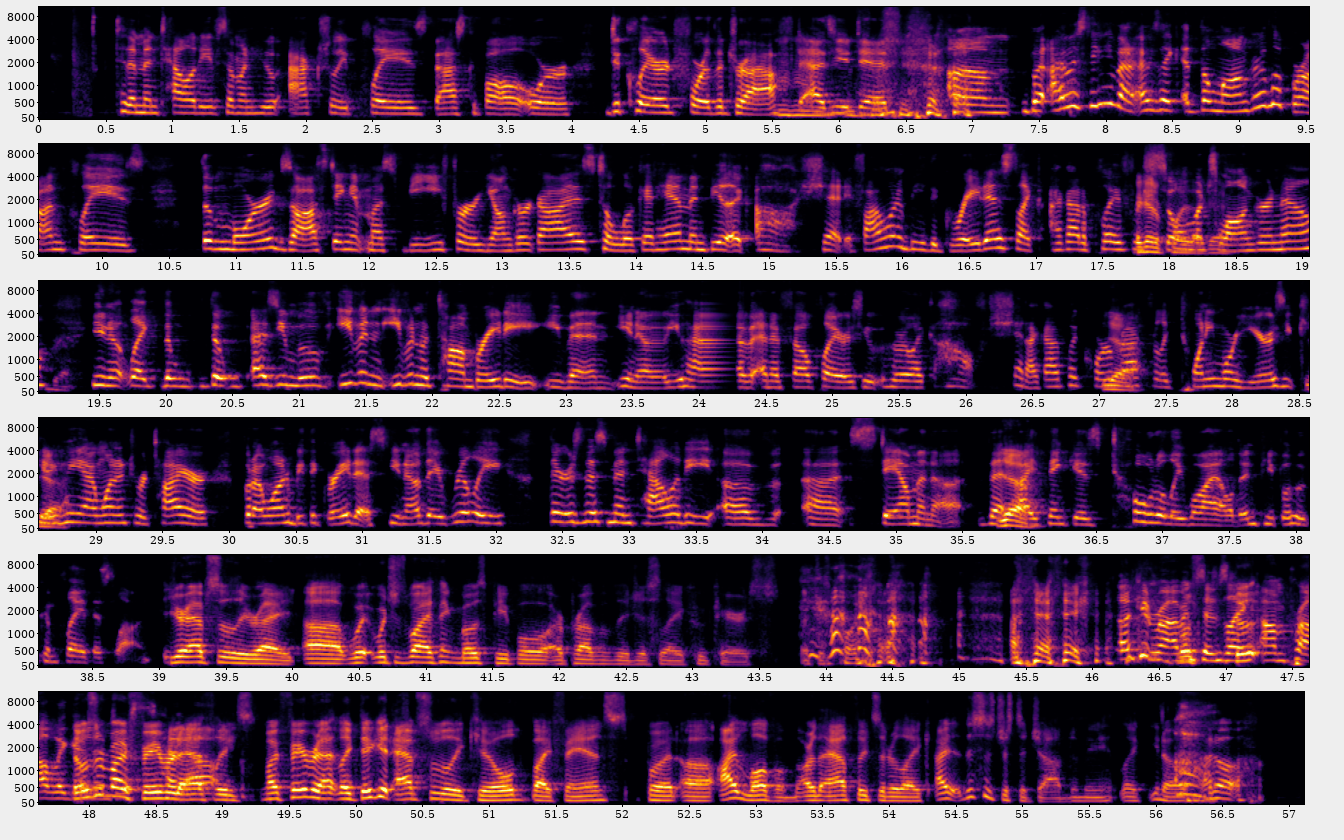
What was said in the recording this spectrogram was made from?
to the mentality of someone who actually plays basketball or declared for the draft Mhm. as you did. um, but I was thinking about it. I was like, the longer LeBron plays, the more exhausting it must be for younger guys to look at him and be like, oh shit, if I want to be the greatest, like I gotta play for gotta so play that much longer now. Yeah. You know, like the the as you move, even even with Tom Brady, even, you know, you have NFL players who, who are like, oh shit, I gotta play quarterback for like 20 more years. You kidding Yeah. me? I wanted to retire, but I want to be the greatest. You know, they really there's this mentality of uh stamina that Yeah. I think is totally wild in people who can play this long. You're absolutely right. Uh, which is why I think most people are probably just like, who cares at this point? Duncan Robinson's Those- like, I'm probably gonna Those are my favorite head out." athletes. My favorite, like they get absolutely killed by fans, but uh, I love them. Are the athletes that are like, I, this is just a job to me. Like, you know, I don't.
